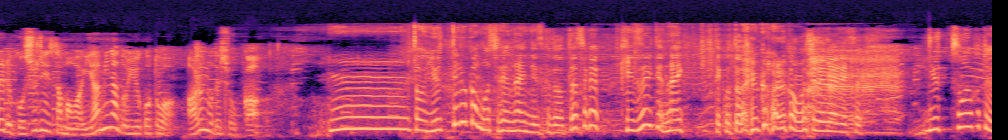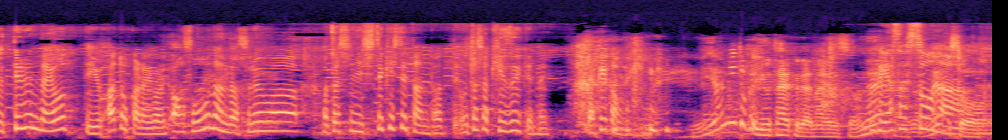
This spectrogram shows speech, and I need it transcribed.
れるご主人様は嫌味などいうことはあるのでしょうか？うんと言ってるかもしれないんですけど私が気づいてないってことがよくあるかもしれないです。そういうこと言ってるんだよっていう後から言われてあそうなんだ。それは私に指摘してたんだって私は気づいてないだけかもしれない嫌味とかいうタイプではないですよね。優しそうなソ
